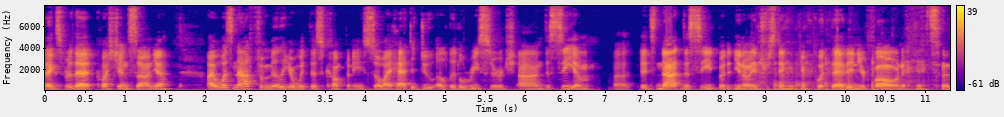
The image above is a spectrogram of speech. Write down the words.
Thanks for that question, Saania. I was not familiar with this company, so I had to do a little research on Deciem. Uh, it's not deceit, but you know, interesting if you put that in your phone, it's a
